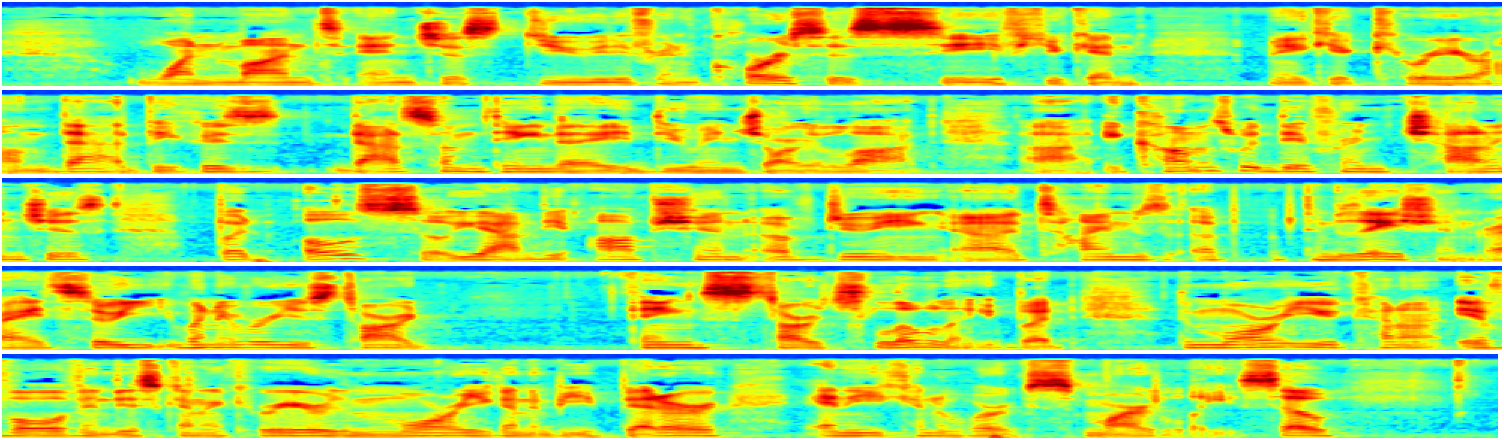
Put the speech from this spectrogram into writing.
one month and just do different courses, see if you can make a career on that because that's something that I do enjoy a lot. Uh, it comes with different challenges, but also you have the option of doing uh, times optimization, right? So whenever you start things start slowly but the more you kind of evolve in this kind of career the more you're going to be better and you can work smartly. So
